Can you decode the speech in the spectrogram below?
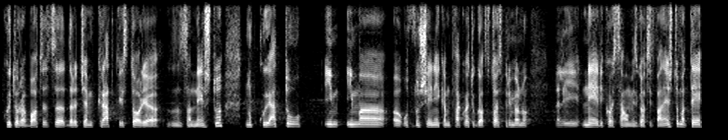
които работят са, да речем, кратка история за нещо, но която им, има отношение към това, което готвя. Тоест, примерно, нали, не е еди кой само ми изготви това нещо, ма те,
